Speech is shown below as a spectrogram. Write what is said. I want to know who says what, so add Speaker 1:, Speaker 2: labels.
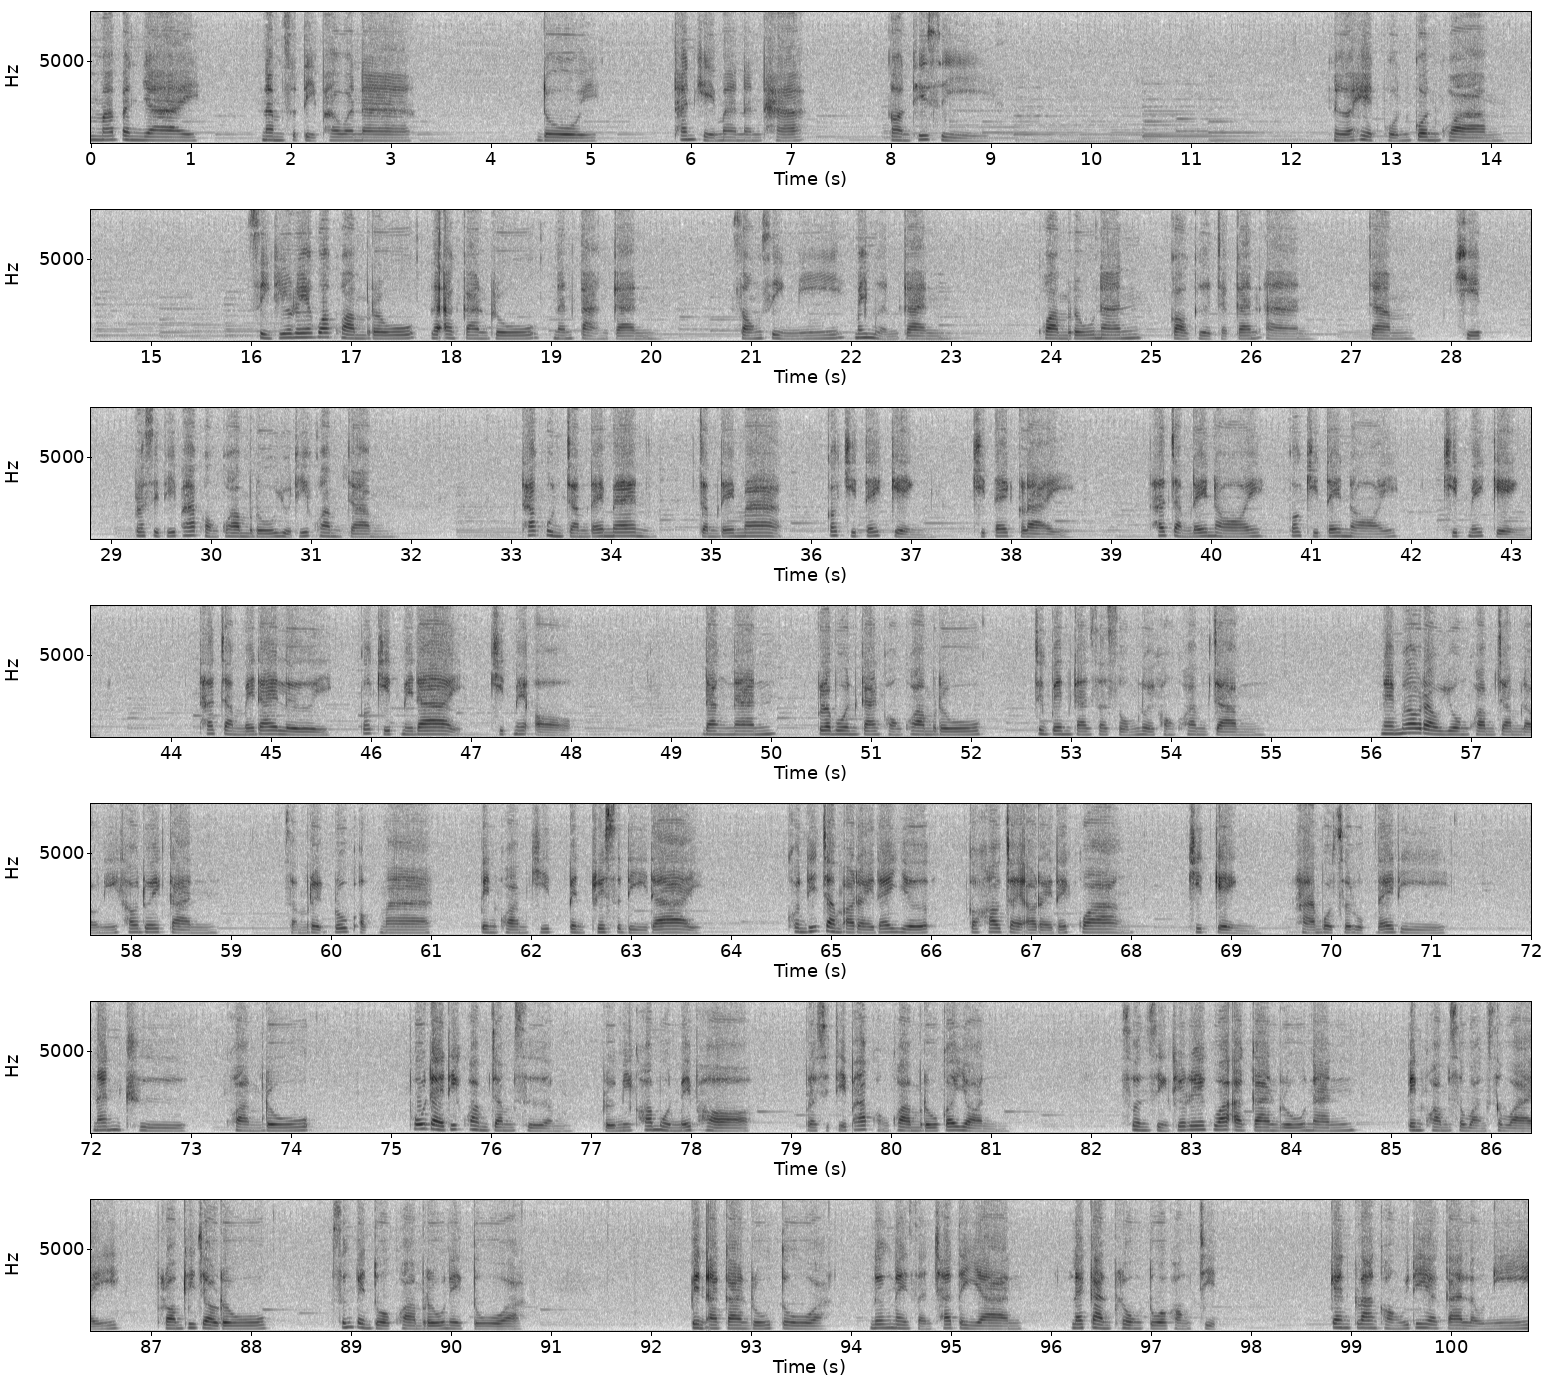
Speaker 1: ธรรมบรรยายนำสติภาวนา โดย ท่านเขมานันทะ ตอนที่สี่เหนือเหตุผลกลความ สิ่งที่เรียกว่าความรู้และอาการรู้นั้นต่างกัน สองสิ่งนี้ไม่เหมือนกัน ความรู้นั้นก่อเกิดจากการอ่านจำคิด ประสิทธิภาพของความรู้อยู่ที่ความจำ ถ้าคุณจำได้แม่น จำได้มาก ก็คิดได้เก่ง คิดได้ไกล ถ้าจำได้น้อย ก็คิดได้น้อย คิดไม่เก่ง ถ้าจำไม่ได้เลย ก็คิดไม่ได้ คิดไม่ออก ดังนั้น กระบวนการของความรู้ จึงเป็นการสะสมหน่วยของความจำในเมื่อเราโยงความจำเหล่านี้เข้าด้วยกัน สำเร็จรูปออกมา เป็นความคิดเป็นทฤษฎีได้ คนที่จำอะไรได้เยอะ ก็เข้าใจอะไรได้กว้าง คิดเก่ง หาบทสรุปได้ดี นั่นคือ ความรู้ ผู้ใดที่ความจำเสื่อม หรือมีข้อมูลไม่พอ ประสิทธิภาพของความรู้ก็หย่อน ส่วนสิ่งที่เรียกว่าอาการรู้นั้น เป็นความสว่างสวัยพร้อมที่จะรู้ ซึ่งเป็นตัวความรู้ในตัว เป็นอาการรู้ตัว เนื่องในสัญชาตญาณและการโพลงตัวของจิต แกนกลางของวิทยาการเหล่านี้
